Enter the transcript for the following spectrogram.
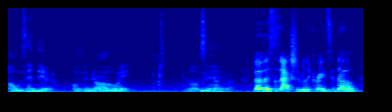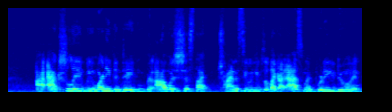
I was in there. I was in there all the way. You know what I'm What are you talking saying? No, this is actually really crazy though. I actually we weren't even dating, but I was just like trying to see what he was like. I asked him like, "What are you doing?"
